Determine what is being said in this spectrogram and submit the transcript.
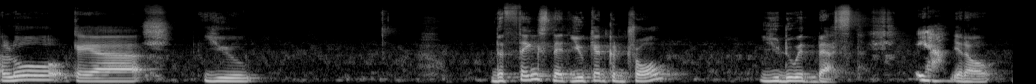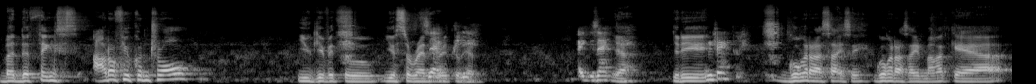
lo kayak you the things that you can control, you do it best. Iya You know, but the things out of your control, you give it to, you surrender it to Exactly. him. exactly Ya, jadi exactly gue ngerasain sih, gue ngerasain banget kayak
